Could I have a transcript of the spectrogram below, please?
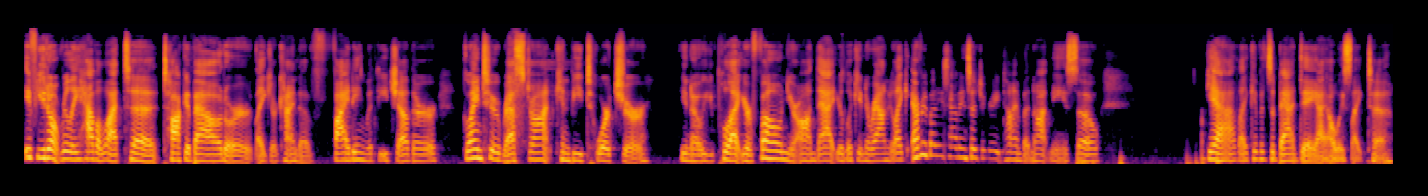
if you don't really have a lot to talk about or like you're kind of fighting with each other, going to a restaurant can be torture. You know, you pull out your phone, you're on that, you're looking around, you're like, everybody's having such a great time, but not me. So, yeah, like if it's a bad day, I always like to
